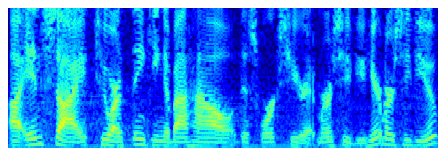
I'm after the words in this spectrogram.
uh, insight to our thinking about how this works here at Mercy View. Here at Mercy View,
